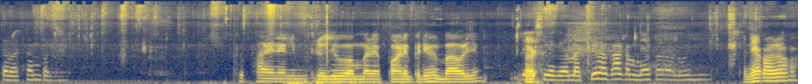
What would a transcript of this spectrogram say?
તમારે સંપલ તો ફાઇનલી મિત્રો જો અમારે પાણી ભર્યું બાવળિયા. દસ ને કે અમારે કેવા કાઢમ નીકળવાનું હોય. નીકળો નીકળો.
